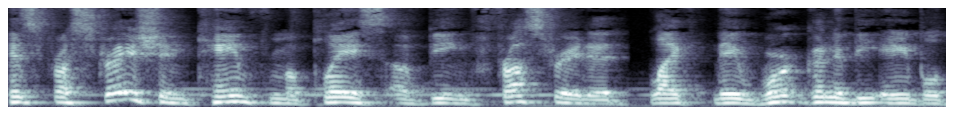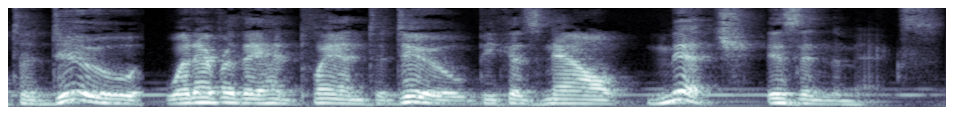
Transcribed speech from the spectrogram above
His frustration came from a place of being frustrated, like they weren't going to be able to do whatever they had planned to do because now Mitch is in the mix.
